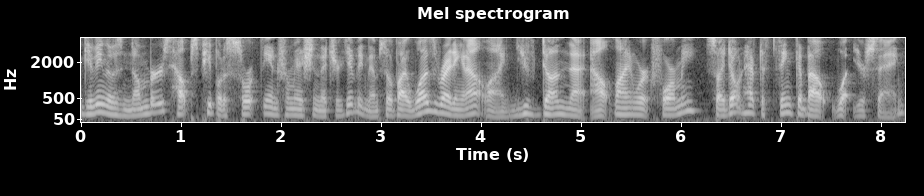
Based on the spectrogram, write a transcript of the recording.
Giving those numbers helps people to sort the information that you're giving them. So if I was writing an outline, you've done that outline work for me. So I don't have to think about what you're saying.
